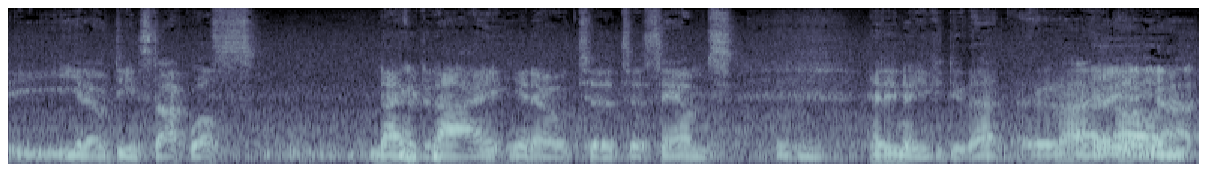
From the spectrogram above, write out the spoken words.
you know, Dean Stockwell's. Neither did I, you know, to to Sam's. I didn't know you could do that. Neither did I. Yeah, yeah, Um, yeah.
